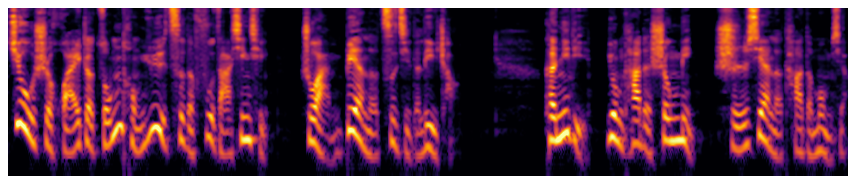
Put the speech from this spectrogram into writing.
就是怀着总统遇刺的复杂心情，转变了自己的立场。肯尼迪用他的生命实现了他的梦想，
